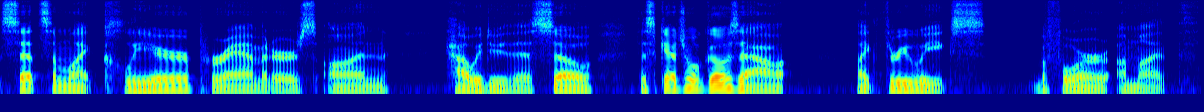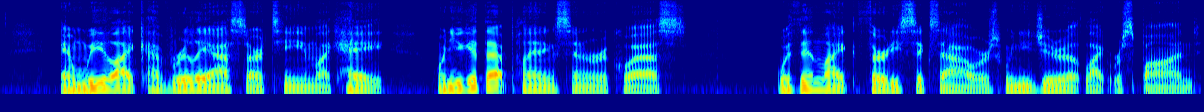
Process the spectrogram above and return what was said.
set some like clear parameters on how we do this. So the schedule goes out like three weeks before a month. And we like have really asked our team, like, hey, when you get that planning center request, within like 36 hours, we need you to like respond,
